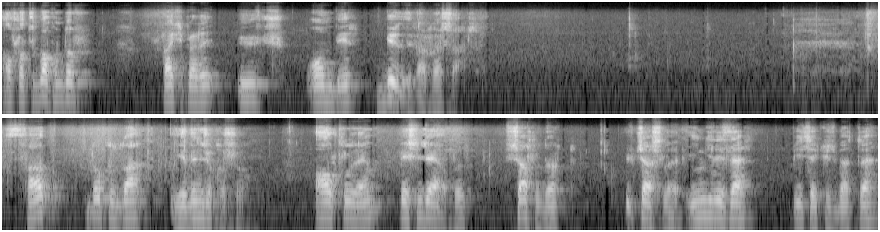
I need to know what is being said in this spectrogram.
Altatı bakımdır. Rakipleri 3, 11, 1'dik arkadaşlar. Saat 9'da 7. koşu. Altılı ren 5. ayaklı. Şartlı 4. 3 yaşlı İngilizler 1800 metre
